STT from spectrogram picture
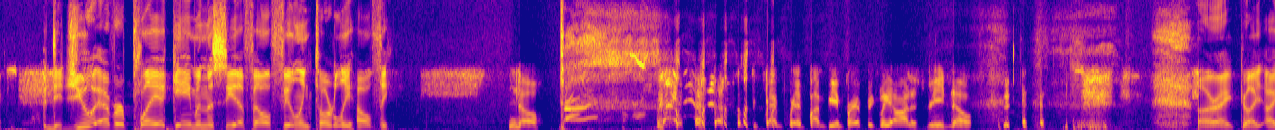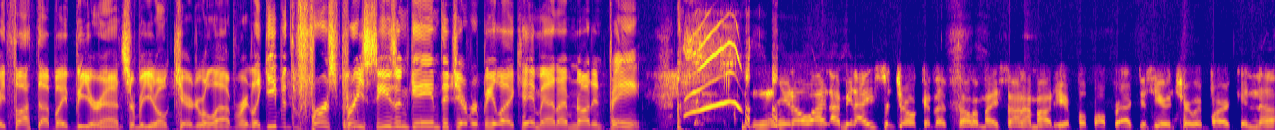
Did you ever play a game in the CFL feeling totally healthy? No. if I'm being perfectly honest, Reed. No. All right. I, I, thought that might be your answer, but you don't care to elaborate. Like, even the first preseason game, did you ever be like, hey, man, I'm not in pain? you know what? I mean, I used to joke as I was telling my son I'm out here at football practice here in Sherwood Park, and uh,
